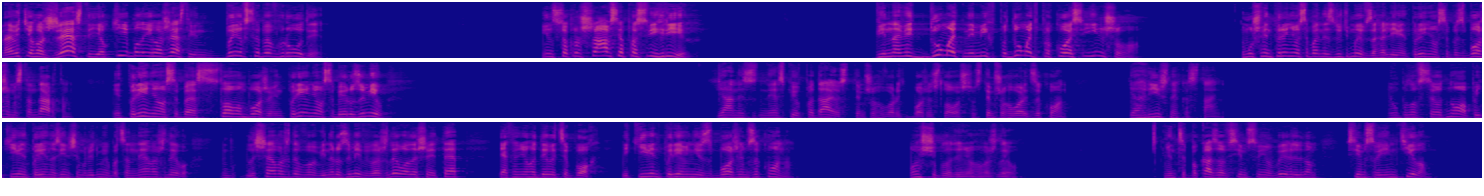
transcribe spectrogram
навіть його жести, які були його жести, він бив себе в груди. Він сокрушався про свій гріх. Він навіть думати не міг подумати про когось іншого. Тому що він порівнював себе не з людьми взагалі, він порівнював себе з Божими стандартами. Він порівнював себе з Словом Божим, він порівнював себе і розумів. Я не не співпадаю з тим, що говорить Боже Слово, з тим, що говорить закон. Я грішник останній. Йому було все одно, який він порівняно з іншими людьми, бо це не важливо. Лише важливо, він розумів, важливо лише те, як на нього дивиться Бог, який він порівняний з Божим законом. Ось що було для нього важливо. Він це показував всім своїм виглядом, всім своїм тілом.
